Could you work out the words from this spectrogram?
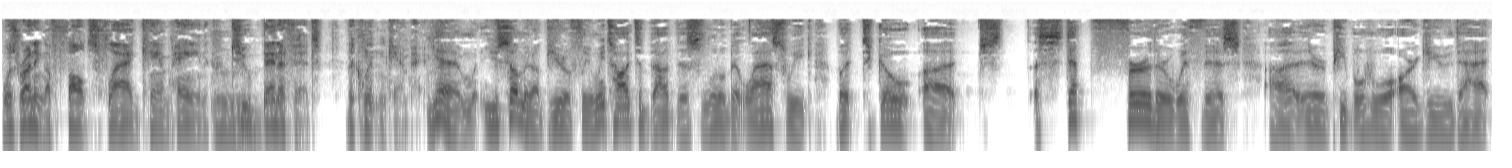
was running a false flag campaign to benefit the Clinton campaign. Yeah, you sum it up beautifully. And we talked about this a little bit last week, but to go, uh, just a step further with this, uh, there are people who will argue that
